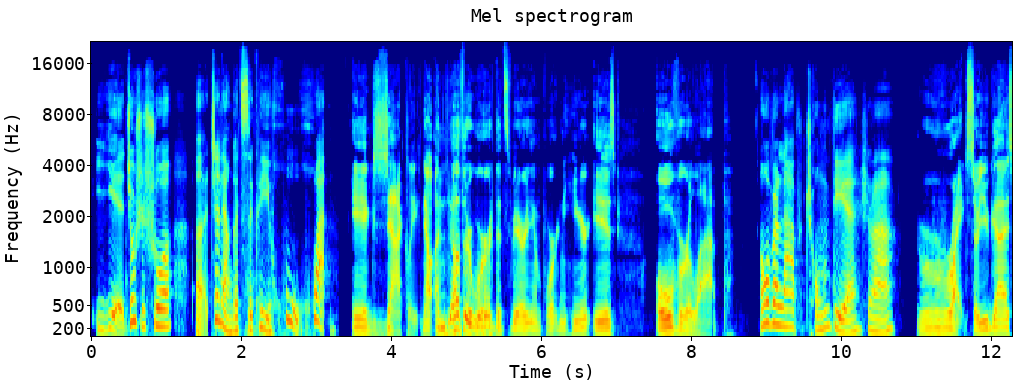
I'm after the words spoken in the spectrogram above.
也就是说，呃，这两个词可以互换。 Exactly. Now, another word that's very important here is overlap. overlap 重叠是吧？ Right. So, you guys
